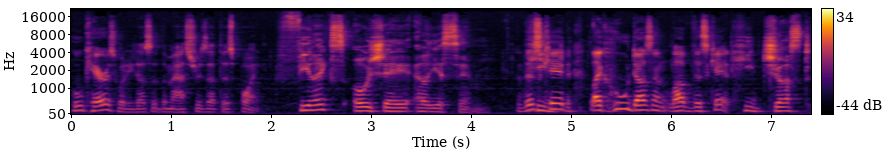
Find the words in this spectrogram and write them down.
Who cares what he does at the Masters at this point? Felix Auger Aliassime. This He- kid, like, who doesn't love this kid? He just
